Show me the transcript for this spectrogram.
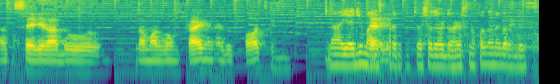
a série lá do, do Amazon Prime, né, do Tottenham. Aí é demais Sério? pra mim, torcedor do Arsenal, fazer um negócio desse.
